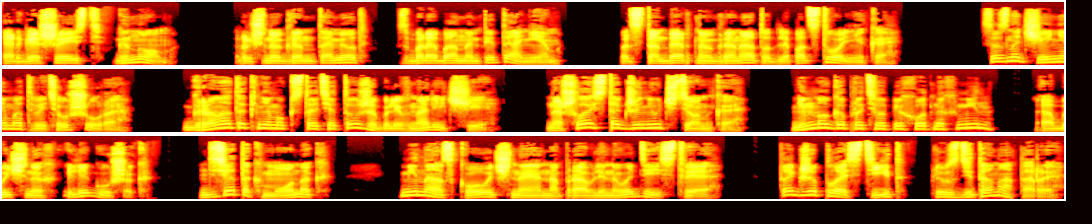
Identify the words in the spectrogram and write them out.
«РГ-6 «Гном». Ручной гранатомет с барабанным питанием. Под стандартную гранату для подствольника». Со значением ответил Шура. Гранаты к нему, кстати, тоже были в наличии. Нашлась также неучтенка. Немного противопехотных мин, обычных лягушек, десяток монок, мина осколочная направленного действия, также пластид плюс детонаторы.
